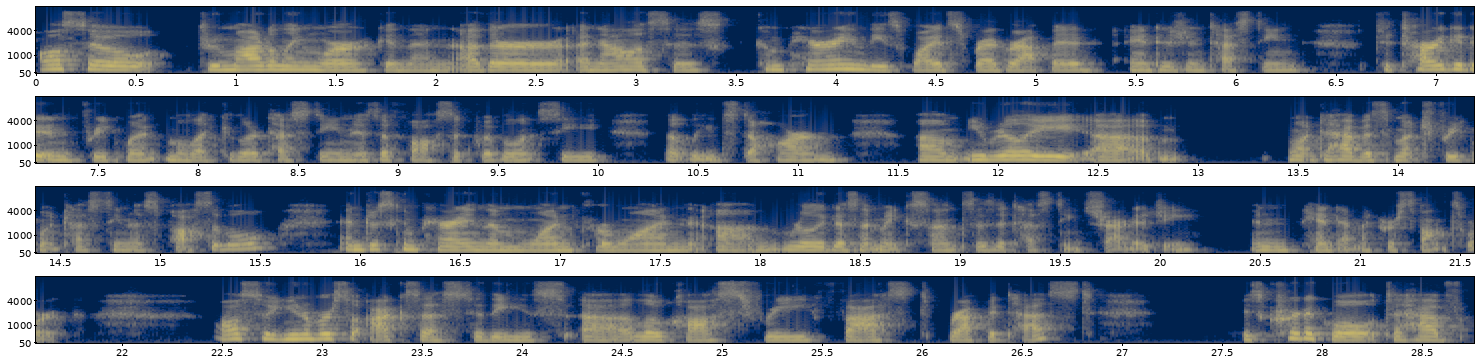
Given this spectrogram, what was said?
also through modeling work and then other analysis, comparing these widespread rapid antigen testing to targeted and frequent molecular testing is a false equivalency that leads to harm. Um, you really um, want to have as much frequent testing as possible, and just comparing them one for one um, really doesn't make sense as a testing strategy in pandemic response work. Also, universal access to these uh, low cost, free, fast, rapid tests is critical to have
